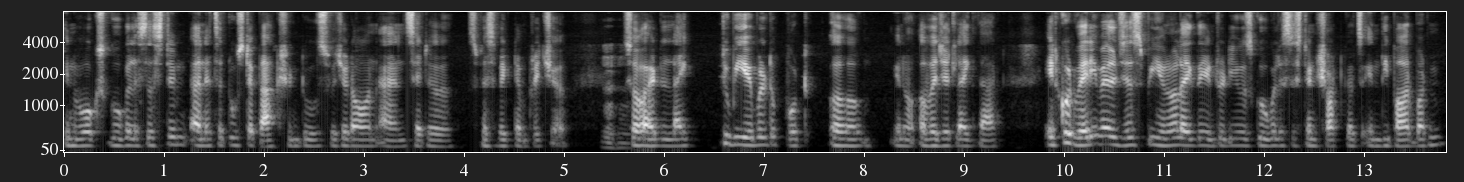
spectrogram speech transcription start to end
invokes Google Assistant, and it's a two-step action to switch it on and set a specific temperature. So I'd like to be able to put, a you know, a widget like that. It could very well just be, you know, like they introduce Google Assistant shortcuts in the power button,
